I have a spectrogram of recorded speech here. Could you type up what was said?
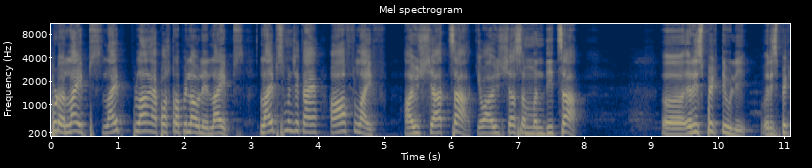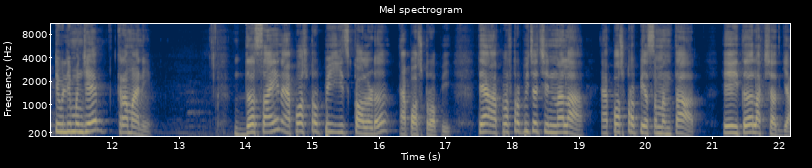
पुढं लाईप्स लाईफला ॲपॉस्ट्रॉफी लावले लाईप्स लाईप्स म्हणजे काय? ऑफ लाईफ आयुष्याचा किंवा आयुष्यासंबंधीचा. रिस्पेक्टिवली रिस्पेक्टिवली म्हणजे क्रमाने. The sign apostrophe is called apostrophe त्या ॲपॉस्ट्रॉफीच्या चिन्हाला ॲपॉस्ट्रॉफी असं म्हणतात. हे इथं लक्षात घ्या.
